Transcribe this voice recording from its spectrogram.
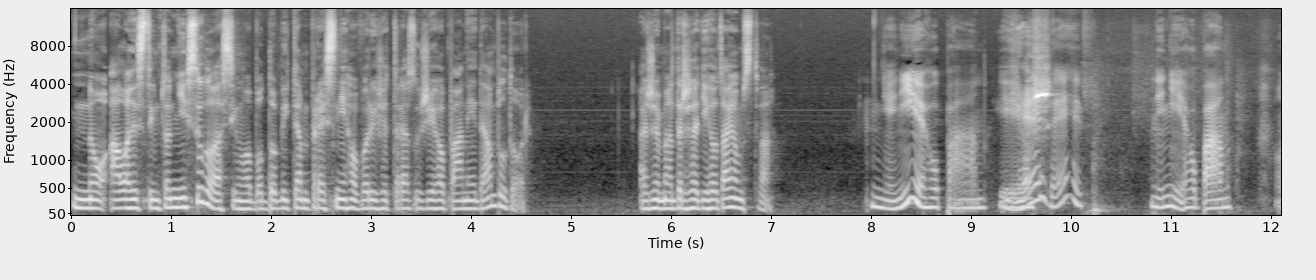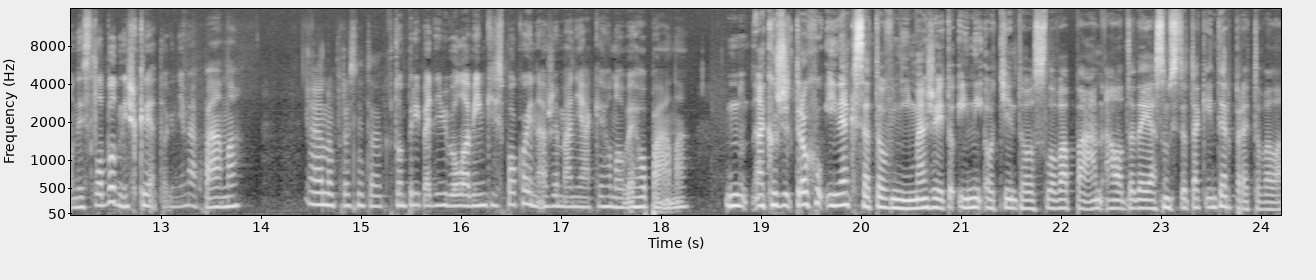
No, ale s týmto nesúhlasím, lebo Dobby tam presne hovorí, že teraz už jeho pán je Dumbledore. A že má držať jeho tajomstva. Není jeho pán, je, je? jeho šéf. Není jeho pán. On je slobodný škriatok, nemá pána. Áno, presne tak. V tom prípade by bola Vinky spokojná, že má nejakého nového pána. No, akože trochu inak sa to vníma, že je to iný odtieň toho slova pán, ale teda ja som si to tak interpretovala,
